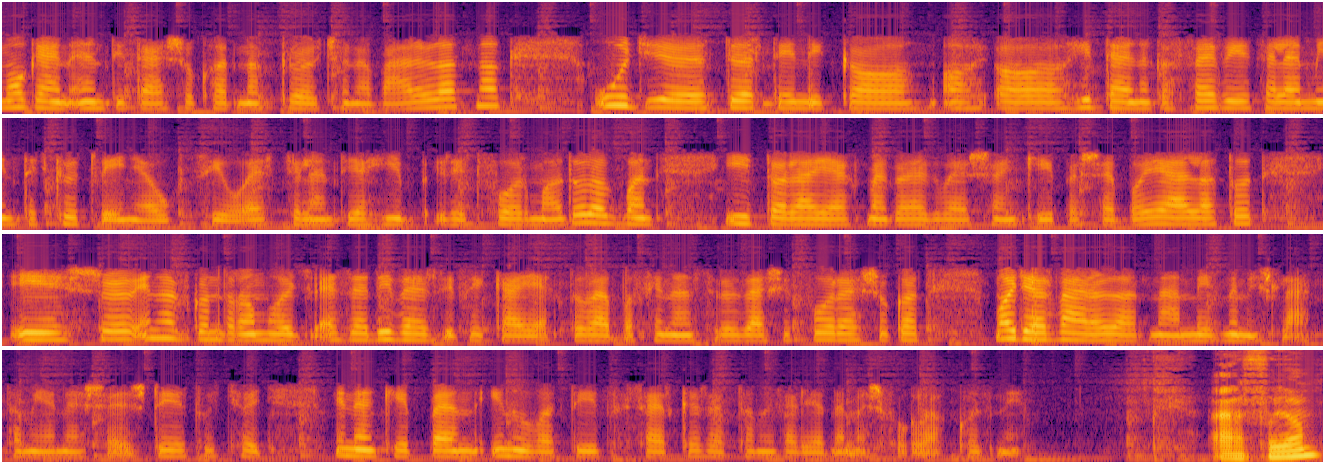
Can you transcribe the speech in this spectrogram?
magánentitások adnak kölcsön a vállalatnak, úgy történik a, a, a hitelnek a felvétele, mint egy kötvényaukció. Ezt jelenti a hibrid forma a dologban, így találják meg a legversenyképesebb ajánlatot, és én azt gondolom, hogy ezzel diversifikálják tovább a finanszírozási forrásokat. Magyar vállalatnál még nem is láttam ilyen SSD-t, úgyhogy mindenképpen innovatív szerkezet, amivel érdemes foglalkozni. Árfolyam?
